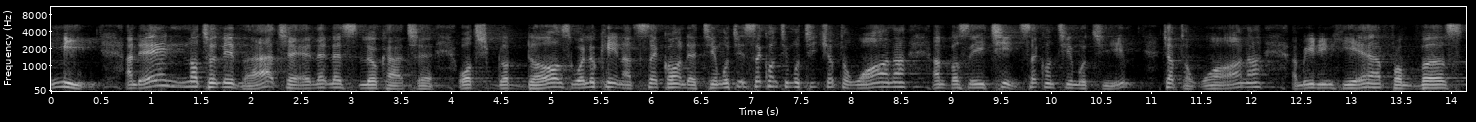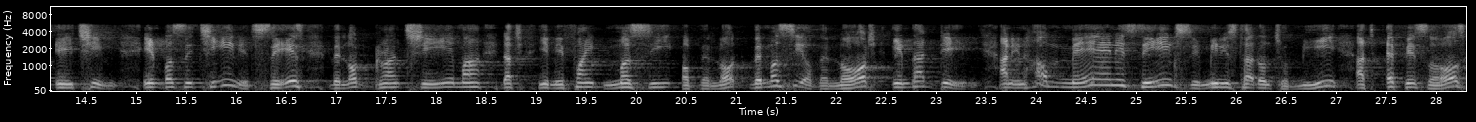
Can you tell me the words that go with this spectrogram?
me. And then not only that, uh, let, us look at uh, what God does. We're looking at Second uh, Timothy, Second Timothy chapter 1 and verse 18. Second Timothy chapter 1. I'm reading here from verse 18. In verse 18 it says, the Lord grant him uh, that he may find mercy of the Lord, the mercy of the Lord in that day. And in how many things he ministered unto me at Ephesus,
